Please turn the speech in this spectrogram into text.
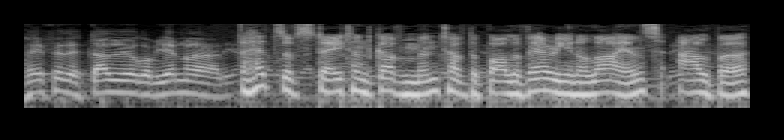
The heads of state and government of the Bolivarian alliance, ALBA,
